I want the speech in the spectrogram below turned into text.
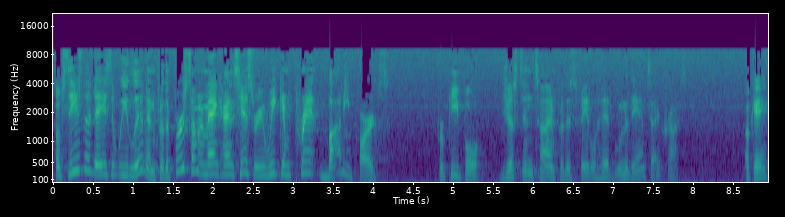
Folks, these are the days that we live in. For the first time in mankind's history, we can print body parts for people just in time for this fatal head wound of the Antichrist. Okay?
